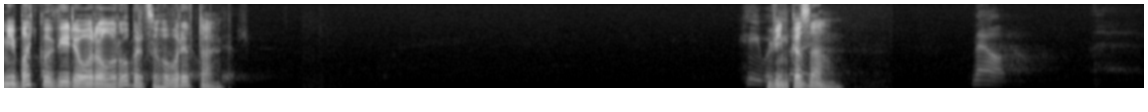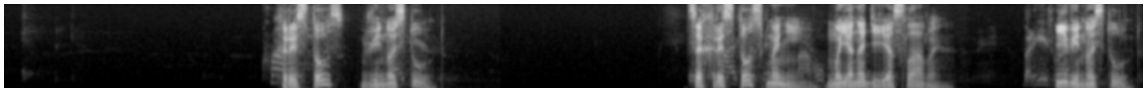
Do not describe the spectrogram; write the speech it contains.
Мій батько вірі Орел Робертс говорив так. Він казав: Христос, Він ось тут. Це Христос мені, моя надія слави. І Він ось тут.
